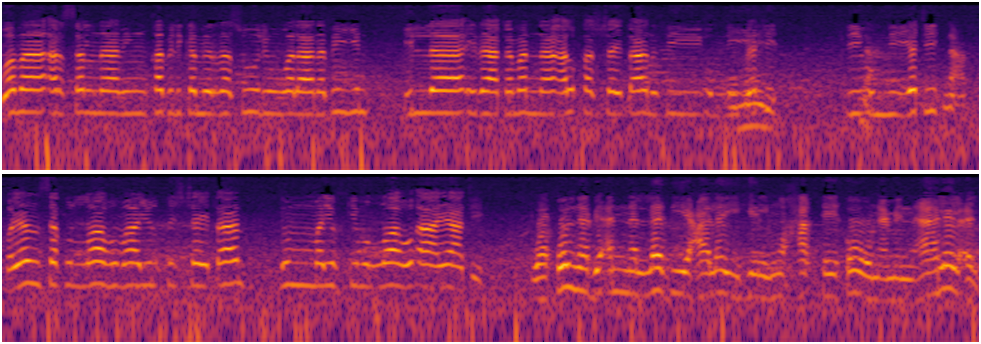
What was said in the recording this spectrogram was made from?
وما أرسلنا من قبلك من رسول ولا نبي إلا إذا تمنى ألقى الشيطان في أمنيته في نعم. أمنيته نعم. فينسخ الله ما يلقي الشيطان ثم يحكم الله آياته وقلنا بأن الذي عليه المحققون من أهل العلم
